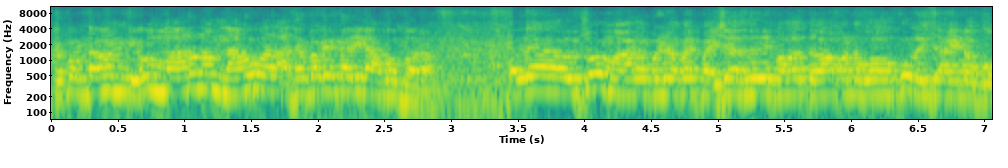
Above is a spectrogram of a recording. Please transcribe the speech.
તો પણ તમે એવો મારો નામ ના હું હાથે પગે કરી નાખો પર એટલે શું મારો પણ ભાઈ પૈસા સુધી પાછો દવાખાને બહુ લઈ જાય લોકો.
